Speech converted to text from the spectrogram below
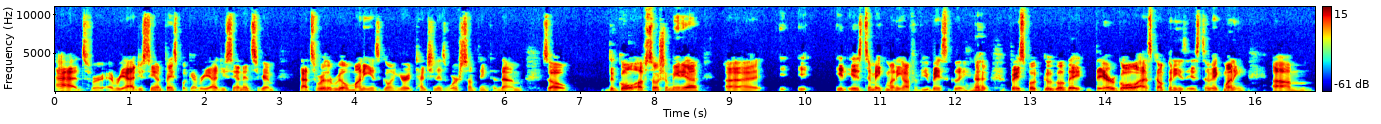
ads for every ad you see on Facebook, every ad you see on Instagram. That's where the real money is going. Your attention is worth something to them. So the goal of social media, uh, it, it, it is to make money off of you, basically. Facebook, Google, they their goal as companies is to make money. Um,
